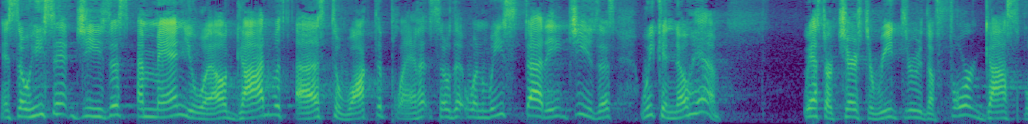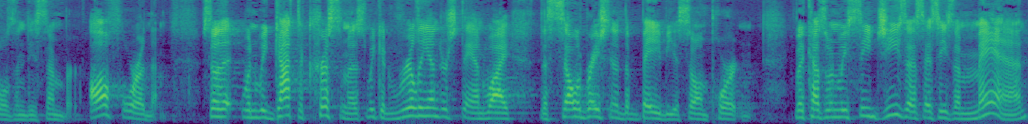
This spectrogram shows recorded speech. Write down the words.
And so He sent Jesus, Emmanuel, God with us, to walk the planet so that when we study Jesus, we can know Him. We asked our church to read through the four Gospels in December, all four of them, so that when we got to Christmas, we could really understand why the celebration of the baby is so important. Because when we see Jesus as he's a man,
